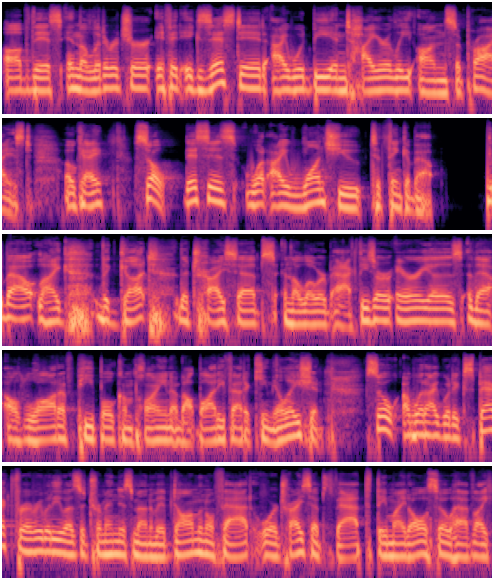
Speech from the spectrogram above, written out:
of this in the literature. If it existed, I would be entirely unsurprised. Okay. So, this is what I want you to think about about like the gut, the triceps, and the lower back. These are areas that a lot of people complain about body fat accumulation. So, uh, what I would expect for everybody who has a tremendous amount of abdominal fat or triceps fat, they might also have like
